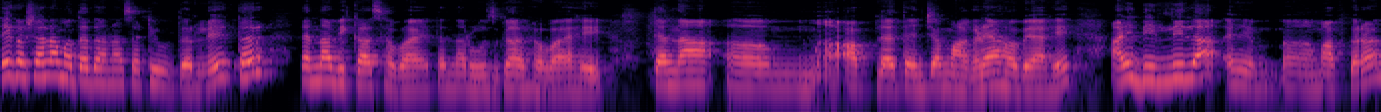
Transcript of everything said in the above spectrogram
ते कशाला मतदानासाठी उतरले? तर त्यांना विकास हवा आहे त्यांना रोजगार हवा आहे त्यांना आपल्या त्यांच्या मागण्या हव्या आहे आणि दिल्लीला हे माफ करा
